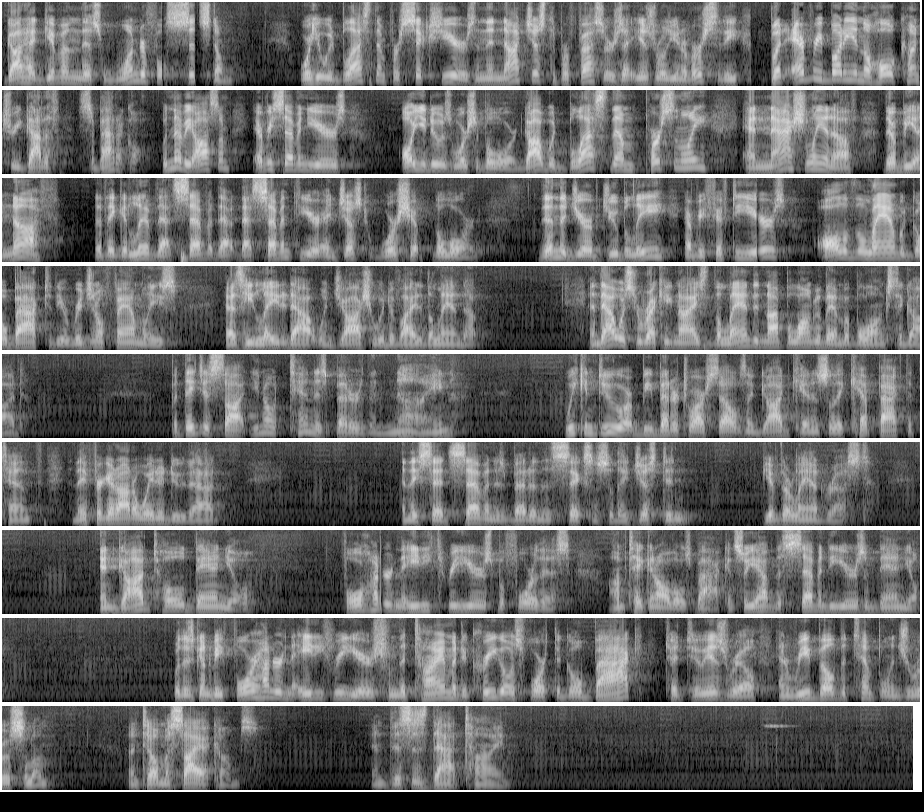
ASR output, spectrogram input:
God had given this wonderful system where he would bless them for six years, and then not just the professors at Israel University, but everybody in the whole country got a sabbatical. Wouldn't that be awesome? Every seven years, all you do is worship the Lord. God would bless them personally and nationally enough. There'll be enough that they could live that, seven, that, that seventh year and just worship the Lord. Then the year of Jubilee, every 50 years, all of the land would go back to the original families as he laid it out when Joshua divided the land up. And that was to recognize that the land did not belong to them, but belongs to God. But they just thought, you know, 10 is better than 9. We can do or be better to ourselves than God can. And so they kept back the 10th, and they figured out a way to do that. And they said 7 is better than 6, and so they just didn't give their land rest. And God told Daniel 483 years before this, I'm taking all those back. And so you have the 70 years of Daniel where there's going to be 483 years from the time a decree goes forth to go back to, to Israel and rebuild the temple in Jerusalem until Messiah comes. And this is that time.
